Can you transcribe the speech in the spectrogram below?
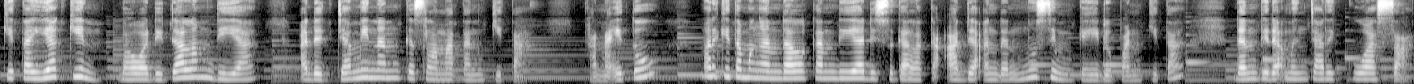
Kita yakin bahwa di dalam Dia ada jaminan keselamatan kita. Karena itu, mari kita mengandalkan Dia di segala keadaan dan musim kehidupan kita, dan tidak mencari kuasa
